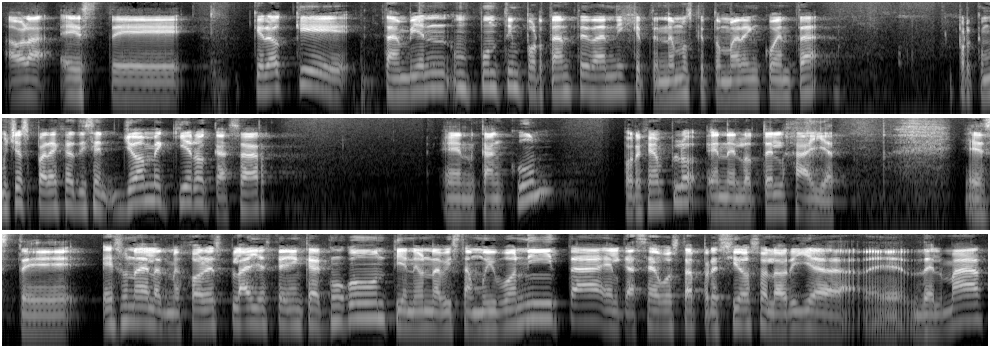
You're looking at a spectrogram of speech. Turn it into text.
Ahora, este, creo que también un punto importante, Dani, que tenemos que tomar en cuenta, porque muchas parejas dicen, yo me quiero casar en Cancún, por ejemplo, en el Hotel Hyatt. Este es una de las mejores playas que hay en Cancún, tiene una vista muy bonita, el gazebo está precioso a la orilla eh, del mar.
